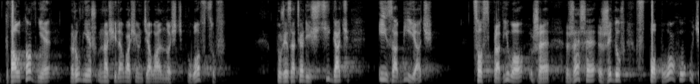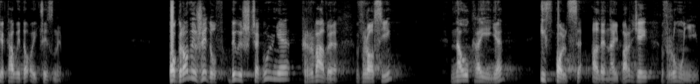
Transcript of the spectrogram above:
Gwałtownie również nasilała się działalność łowców, którzy zaczęli ścigać i zabijać, co sprawiło, że rzesze Żydów w popłochu uciekały do ojczyzny. Pogromy Żydów były szczególnie krwawe w Rosji, na Ukrainie i w Polsce, ale najbardziej w Rumunii.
